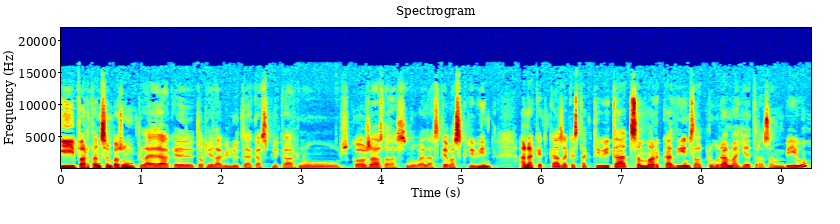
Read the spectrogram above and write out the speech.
i per tant sempre és un plaer que torni a la biblioteca a explicar-nos coses de les novel·les que va escrivint. En aquest cas, aquesta activitat s'emmarca dins del programa Lletres en Viu, uh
